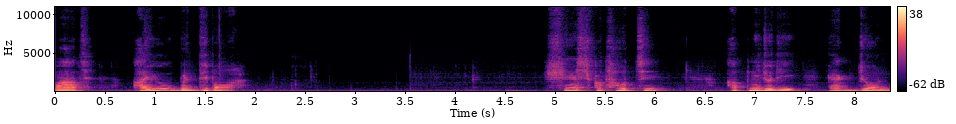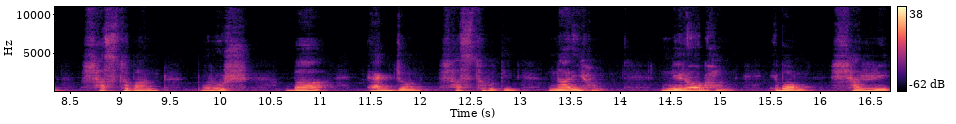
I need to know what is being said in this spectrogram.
পাঁচ, আয়ু বৃদ্ধি পাওয়া। শেষ কথা হচ্ছে, আপনি যদি একজন স্বাস্থ্যবান পুরুষ বা একজন স্বাস্থ্যবতী নারী হন, নিরোগ হন এবং শারীরিক,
